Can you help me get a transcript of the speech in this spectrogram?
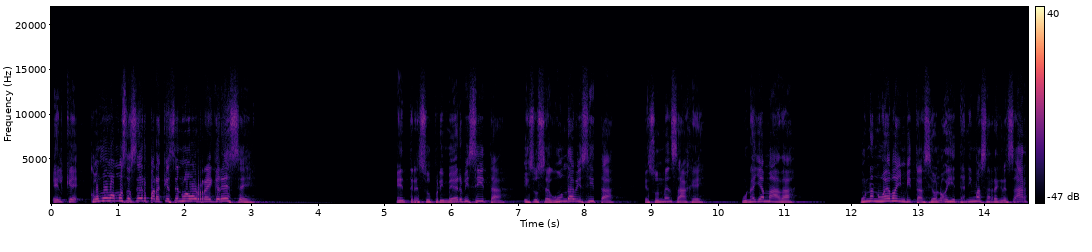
El que, ¿cómo vamos a hacer para que ese nuevo regrese? Entre su primer visita y su segunda visita es un mensaje, una llamada, una nueva invitación. Oye, ¿te animas a regresar?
